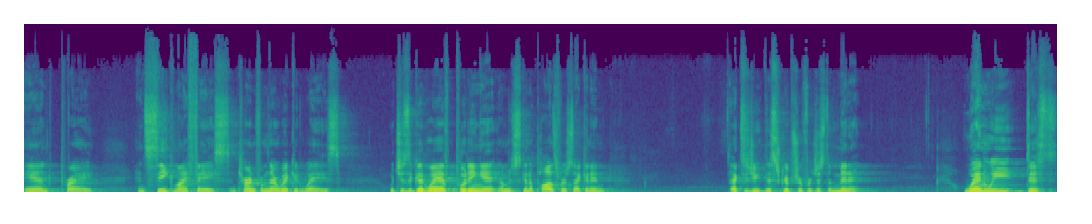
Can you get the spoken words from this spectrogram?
and pray and seek my face and turn from their wicked ways, which is a good way of putting it. I'm just going to pause for a second and exegete this scripture for just a minute. When we dis-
